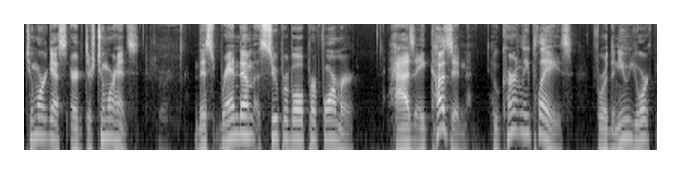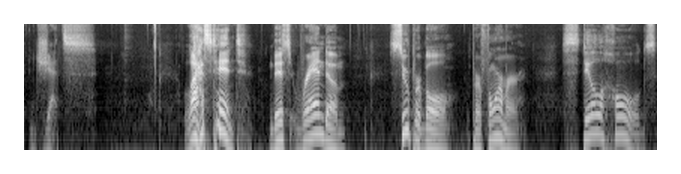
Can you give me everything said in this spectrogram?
Two more guess or there's two more hints. Sure. This random Super Bowl performer has a cousin who currently plays for the New York Jets. Last hint. This random Super Bowl performer still holds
